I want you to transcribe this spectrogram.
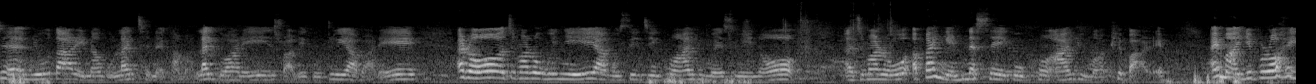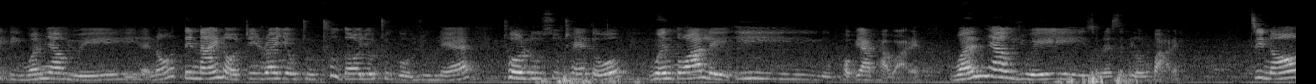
ဒန်အမျိုးသားတွေနောက်ကိုလိုက်ချင်တဲ့အခါမှာလိုက်သွားတယ်ဆိုတာလေးကိုတွေ့ရပါတယ်အဲ့တော့ကျမတို့ဝิญဉ်ရေးရာကိုစီကျင်ခွန်အားယူမယ်ဆိုရင်တော့အဲကျမတို့အပိုက်ငယ်20ကိုခွန်အားယူမှာဖြစ်ပါတယ်အဲ့မှာယေဘရဟိတ်ဒီဝမ်းမြောက်၍တဲ့နော်တင်တိုင်းတော်တေရက်ရုပ်ထုထုသောရုပ်ထုကိုယူလဲထိုလူစုထဲသို့ဝင်သွားလေ၏လို့ဖော်ပြထားပါတယ်ဝမ်းမြောက်၍ဆိုတဲ့စကားလုံးပါတယ်ကြည့်နော်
